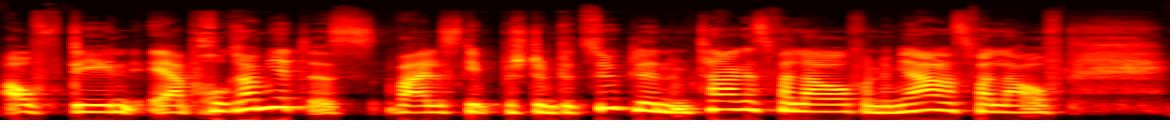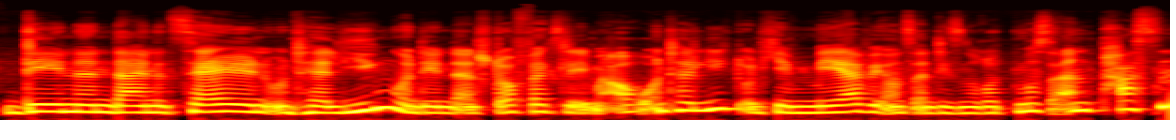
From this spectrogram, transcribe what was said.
auf den er programmiert ist. Weil es gibt bestimmte Zyklen im Tagesverlauf und im Jahresverlauf, denen deine Zellen unterliegen und denen dein Stoffwechsel eben auch unterliegt. Und je mehr wir uns an diesen Rhythmus anpassen,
